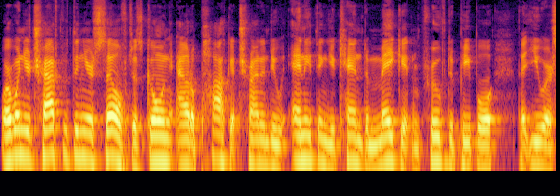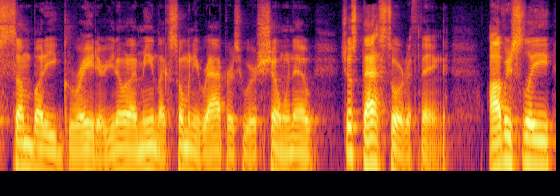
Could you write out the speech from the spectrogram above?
or when you're trapped within yourself, just going out of pocket, trying to do anything you can to make it and prove to people that you are somebody greater. You know what I mean? Like so many rappers who are showing out, just that sort of thing. Obviously,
